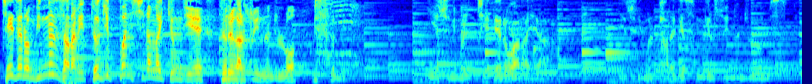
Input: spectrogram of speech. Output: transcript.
제대로 믿는 사람이 더 깊은 신앙의 경지에 들어갈 수 있는 줄로 믿습니다. 예수님을 제대로 알아야 예수님을 바르게 섬길 수 있는 줄로 믿습니다.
